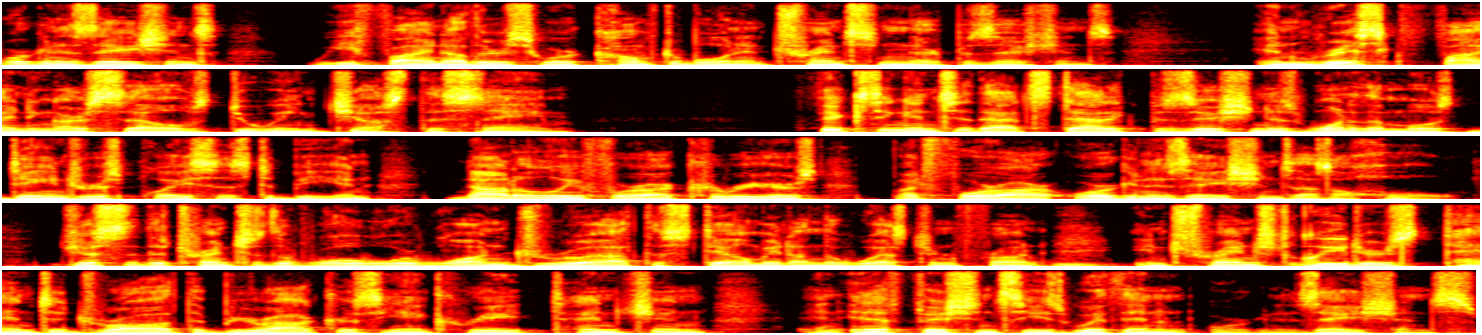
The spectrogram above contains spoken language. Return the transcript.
organizations, we find others who are comfortable and entrenched in their positions and risk finding ourselves doing just the same. Fixing into that static position is one of the most dangerous places to be in, not only for our careers, but for our organizations as a whole. Just as the trenches of World War I drew out the stalemate on the Western Front, entrenched leaders tend to draw out the bureaucracy and create tension and inefficiencies within organizations.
